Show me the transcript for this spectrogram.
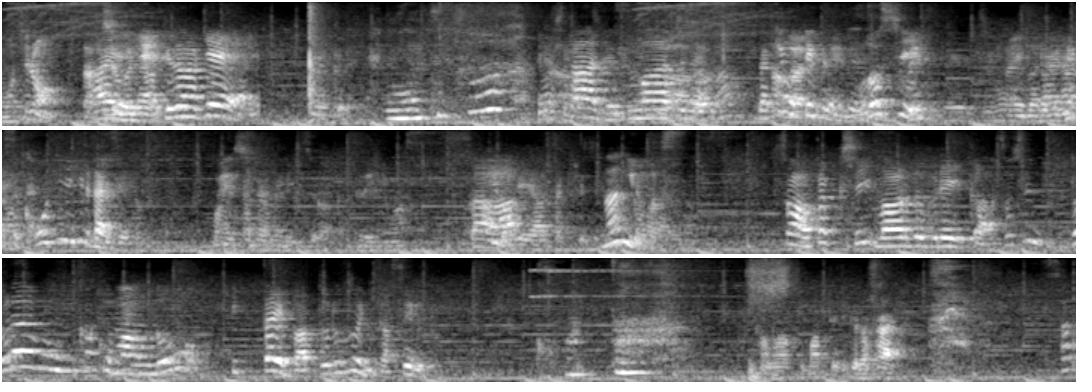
もちろんはい、やけどだけ。やりました。デスマーチでだけをテクで戻し、ライバルがネクスト攻撃できる体勢と。名刺ができますさあ、何を出すさあ、私、ワールドブレイカー、そしてドラゴンかコマンドを一体バトルゾーンに出せると。困ったその待っててくださいさっ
